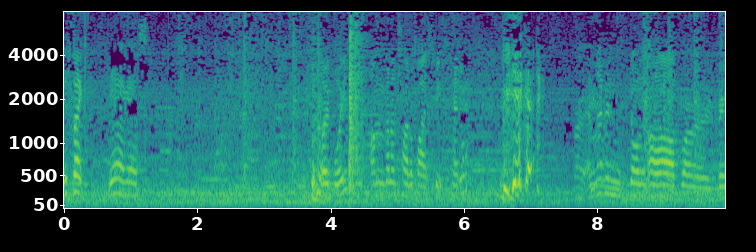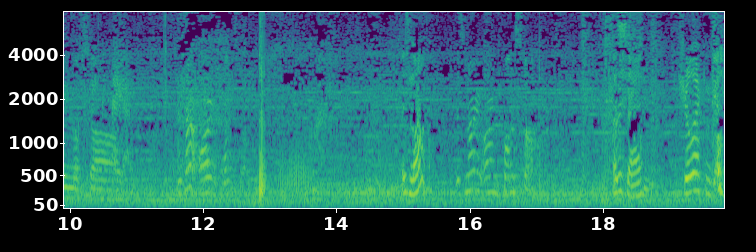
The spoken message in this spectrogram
It's like, yeah, I guess. So boys, I'm gonna try to buy a sweet potato. Bro, eleven dollars. Oh, bro, green monster. There's no orange monster. It's not? There's no orange monster. That's sad. Surely I can get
